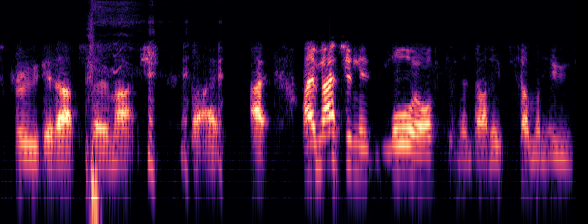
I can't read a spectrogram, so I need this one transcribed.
screwed it up so much." but I, I, I imagine it more often than not, it's someone who's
